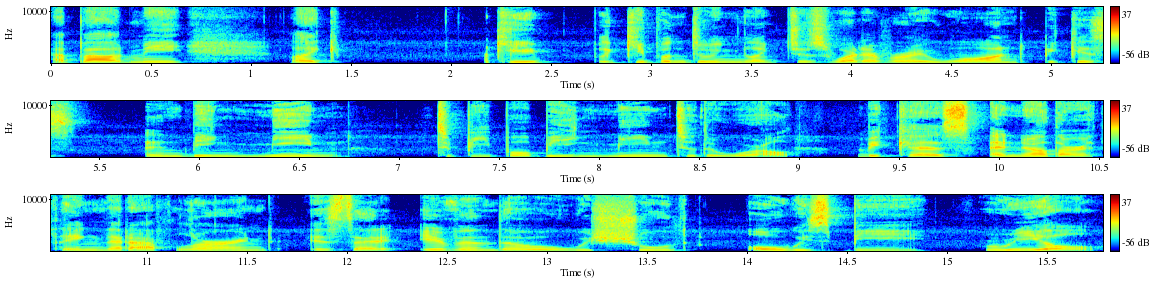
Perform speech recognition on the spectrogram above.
about me like keep keep on doing like just whatever I want because and being mean to people being mean to the world. Because another thing that I've learned is that even though we should always be real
